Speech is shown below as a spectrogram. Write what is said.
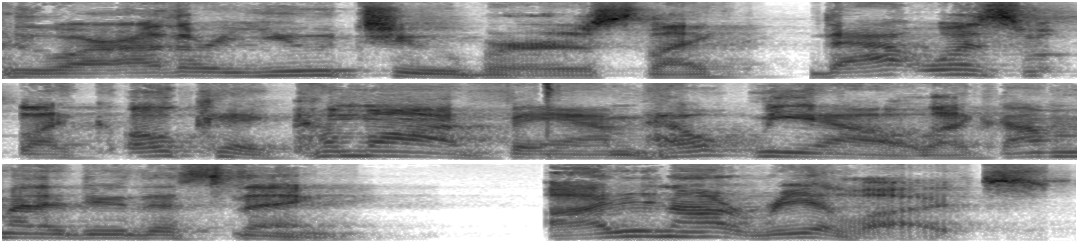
who are other YouTubers. Like that was like, okay, come on, fam, help me out. Like I'm going to do this thing. I did not realize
